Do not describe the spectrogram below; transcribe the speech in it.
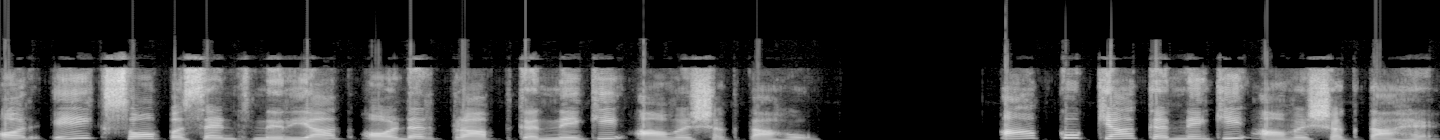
और 100 परसेंट निर्यात ऑर्डर प्राप्त करने की आवश्यकता हो। आपको क्या करने की आवश्यकता है?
